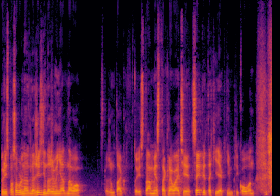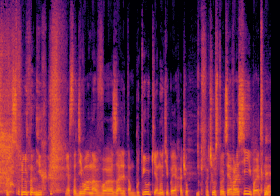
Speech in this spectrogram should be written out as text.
приспособлена для жизни даже меня одного скажем так. То есть там вместо кровати цепи такие, я к ним прикован, сплю на них. Вместо дивана в зале там бутылки. Ну, типа, я хочу почувствовать себя в России, поэтому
